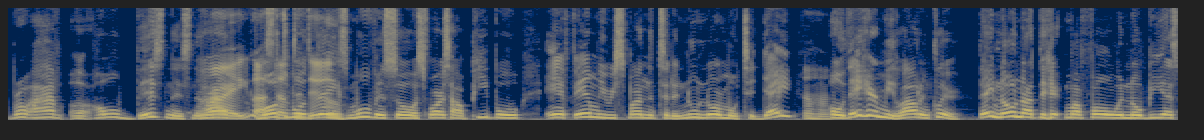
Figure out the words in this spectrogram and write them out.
Bro, I have a whole business now. Right, you got stuff to multiple do. things moving. So as far as how people and family responding to the new normal today, Uh-huh. oh, they hear me loud and clear. They know not to hit my phone with no BS,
